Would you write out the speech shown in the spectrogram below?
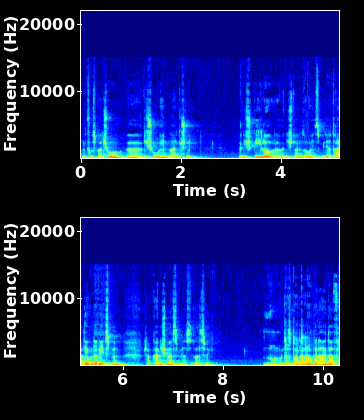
im Fußballschuh, äh, die Schuhe hinten eingeschnitten. Wenn ich spiele oder wenn ich dann so jetzt mit der Tradi unterwegs bin, ich habe keine Schmerzen mehr, ist alles weg. Und das war dann auch bei der Eintracht.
